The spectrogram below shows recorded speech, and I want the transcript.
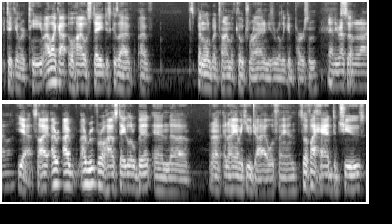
particular team. I like uh, Ohio State just because I've I've spent a little bit of time with Coach Ryan and he's a really good person. And he wrestled So- at Iowa. Yeah, so I, I, I, I root for Ohio State a little bit, and uh, and, I, and I am a huge Iowa fan. So if I had to choose,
